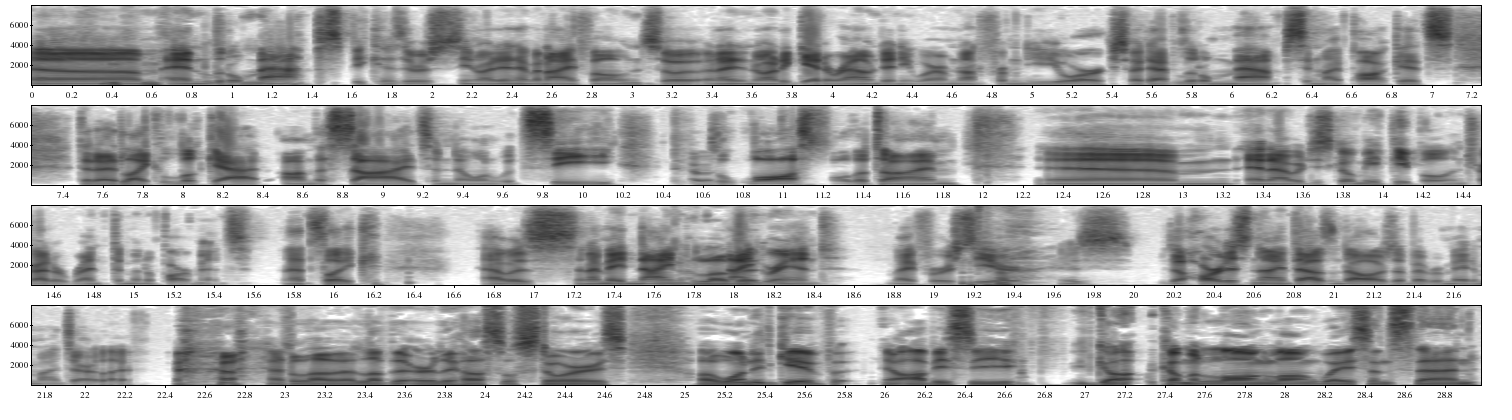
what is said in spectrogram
um, and little maps because there's you know I didn't have an iPhone, so and I didn't know how to get around anywhere. I'm not from New York, so I'd have little maps in my pockets that I'd like look at on the side so no one would see. I was lost all the time, um, and I would just go meet people and try to rent them an apartment. That's like that was, and I made nine nine it. grand my first year. it was the hardest nine thousand dollars I've ever made in my entire life. I love it. I love the early hustle stories. I wanted to give, you know, obviously, you've got, come a long, long way since then,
